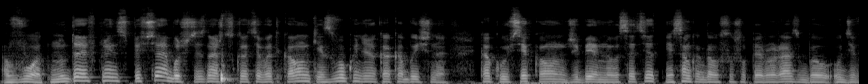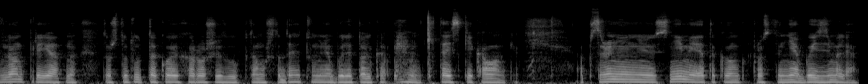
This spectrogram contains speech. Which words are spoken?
Вот, ну да и в принципе все, я больше не знаю, что сказать об этой колонке. Звук у нее, как обычно, как у всех колонок JBL на высоте. Я сам, когда услышал первый раз, был удивлен приятно, то, что тут такой хороший звук, потому что до этого у меня были только китайские колонки. А по сравнению с ними эта колонка просто небо и земля.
